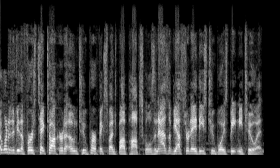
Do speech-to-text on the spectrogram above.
wanted to be the first TikToker to own two perfect SpongeBob popsicles, and as of yesterday, these two boys beat me to it.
